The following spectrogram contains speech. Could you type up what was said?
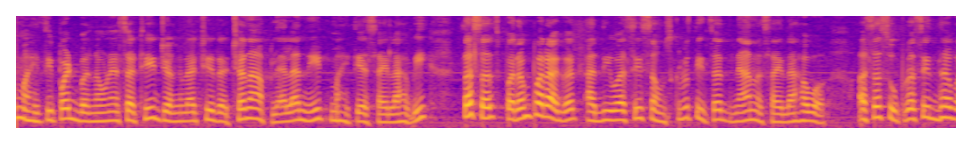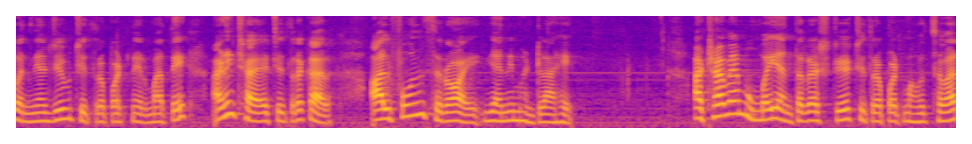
माहितीपट बनवण्यासाठी जंगलाची रचना आपल्याला नीट माहिती असायला हवी. तसंच परंपरागत आदिवासी संस्कृतीचं ज्ञान असायला हवं असं सुप्रसिद्ध वन्यजीव चित्रपट निर्माते आणि छायाचित्रकार आल्फोन्स रॉय यांनी म्हटलं आहे. अठराव्या मुंबई आंतरराष्ट्रीय चित्रपट महोत्सवात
